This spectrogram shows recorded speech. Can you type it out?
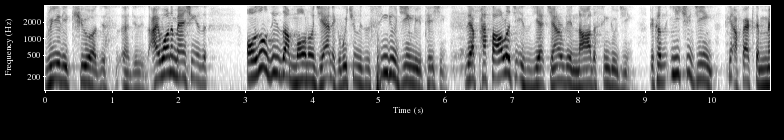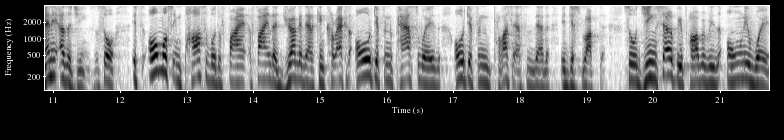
really cure this uh, disease. I want to mention is Although these are monogenic, which means a single gene mutation, their pathology is yet generally not a single gene because each gene can affect many other genes. So it's almost impossible to find, find a drug that can correct all different pathways, all different processes that it disrupts. So gene therapy probably is the only way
